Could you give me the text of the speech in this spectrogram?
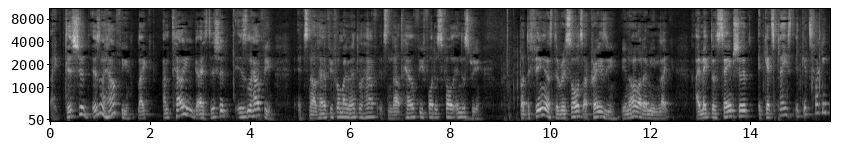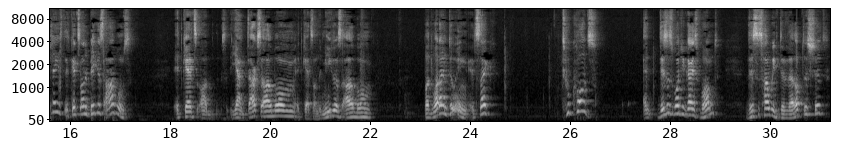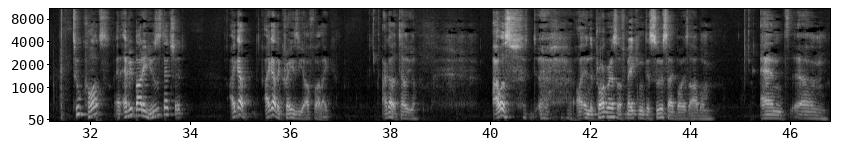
Like this shit isn't healthy. Like I'm telling you guys, this shit isn't healthy. It's not healthy for my mental health. It's not healthy for this whole industry. But the thing is, the results are crazy. You know what I mean? Like, I make the same shit, it gets placed, it gets fucking placed, it gets on the biggest albums. It gets on Young Thug's album, it gets on the Migos album. But what I'm doing, it's like two chords. And this is what you guys want. This is how we develop this shit. Two chords, and everybody uses that shit. I got I got a crazy offer. Like, I gotta tell you. I was uh, in the progress of making the Suicide Boys album, and um,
